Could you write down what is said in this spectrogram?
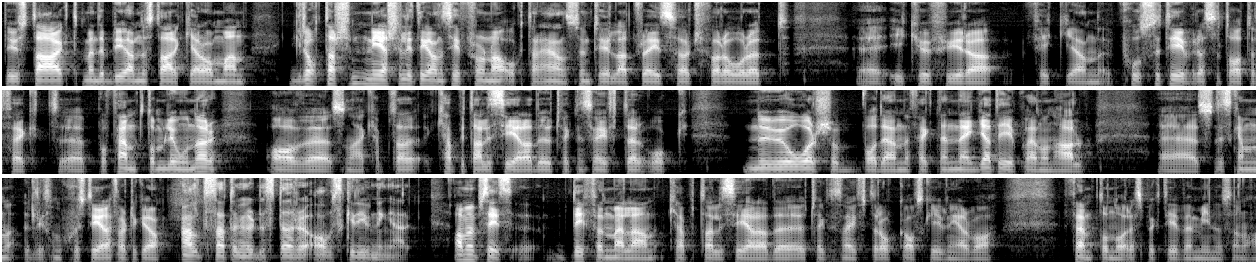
Det är ju starkt, men det blir ännu starkare om man grottar ner sig lite grann i siffrorna och tar hänsyn till att Research förra året i Q4 fick en positiv resultateffekt på 15 miljoner av sådana här kapitaliserade utvecklingsavgifter och nu i år så var den effekten negativ på en och en halv. Eh, Så det ska man liksom justera för tycker jag. Alltså att de gjorde större avskrivningar. Ja, men precis. Diffen mellan kapitaliserade utvecklingsavgifter och avskrivningar var 15 då respektive minus en och en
